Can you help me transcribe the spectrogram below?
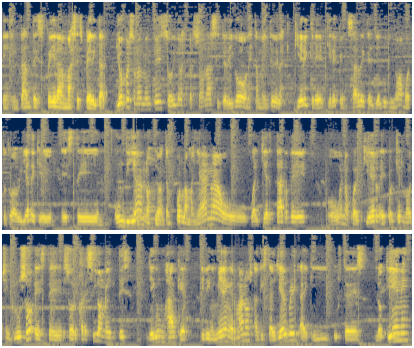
En tanta espera, más espera y tal. Yo personalmente soy de las personas, si te digo honestamente, de las que quiere creer, quiere pensar de que el jailbreak no ha muerto todavía, de que este un día nos levantamos por la mañana o cualquier tarde o bueno, cualquier, eh, cualquier noche incluso, este, sorpresivamente llegue un hacker y digan, miren hermanos, aquí está el jailbreak, aquí ustedes lo tienen,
